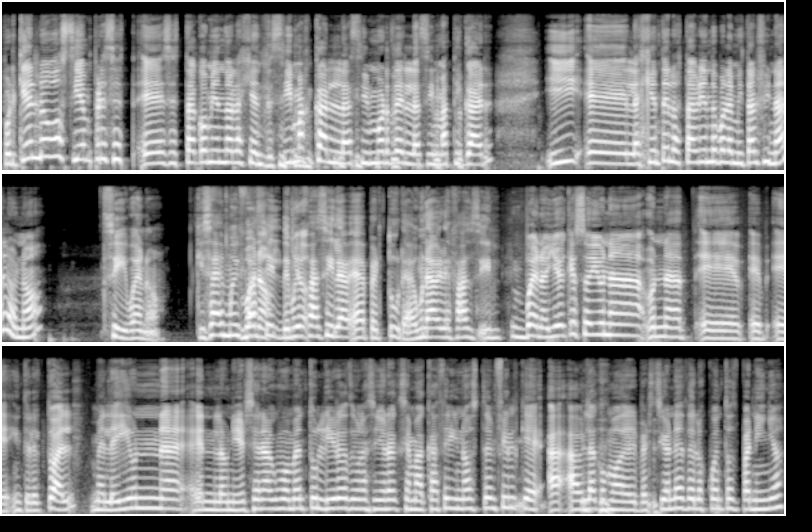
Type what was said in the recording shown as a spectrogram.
¿Por qué el lobo siempre se, eh, se está comiendo a la gente sin mascarla, sin morderla, sin masticar? Y eh, la gente lo está abriendo por la mitad al final, ¿o no? Sí, bueno. Quizás es muy Bueno, fácil, de muy yo- fácil a- apertura, una abre fácil. Bueno, yo que soy una, una eh, eh, eh, intelectual, me leí una- en la universidad en algún momento un libro de una señora que se llama Catherine Ostenfield que ha- habla como de versiones de los cuentos para niños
